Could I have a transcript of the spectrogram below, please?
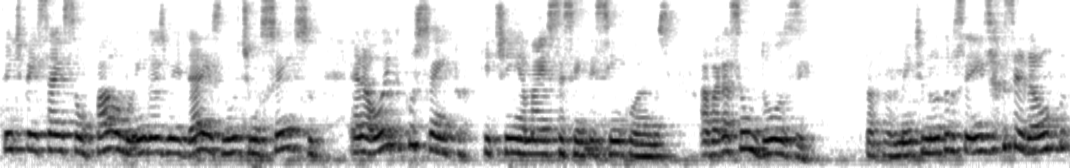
Se a gente pensar em São Paulo, em 2010, no último censo, era 8% que tinha mais de 65 anos. Agora são 12. Provavelmente no outro censo serão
